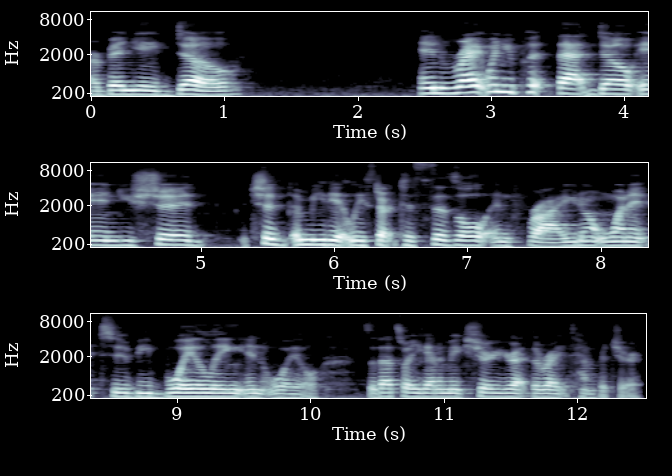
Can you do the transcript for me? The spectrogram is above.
our beignet dough. And right when you put that dough in, you should it should immediately start to sizzle and fry. You don't want it to be boiling in oil. So that's why you gotta make sure you're at the right temperature.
